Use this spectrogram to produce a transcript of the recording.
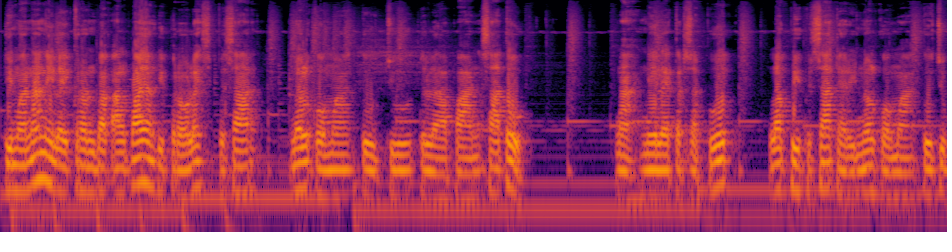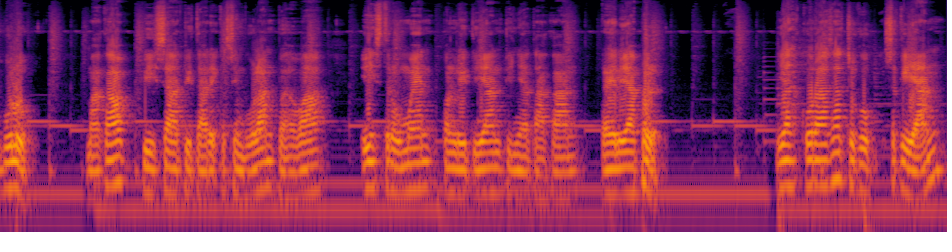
di mana nilai Kronbach Alpha yang diperoleh sebesar 0,781 nah nilai tersebut lebih besar dari 0,70 maka bisa ditarik kesimpulan bahwa instrumen penelitian dinyatakan reliable ya kurasa cukup sekian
